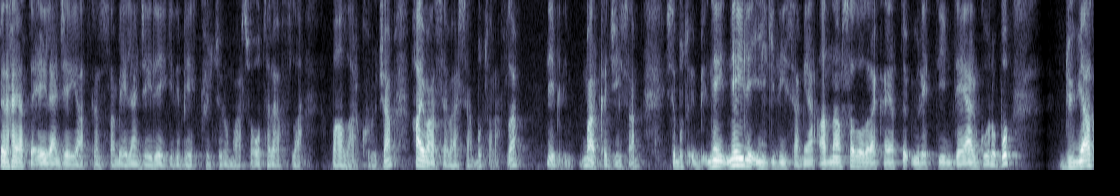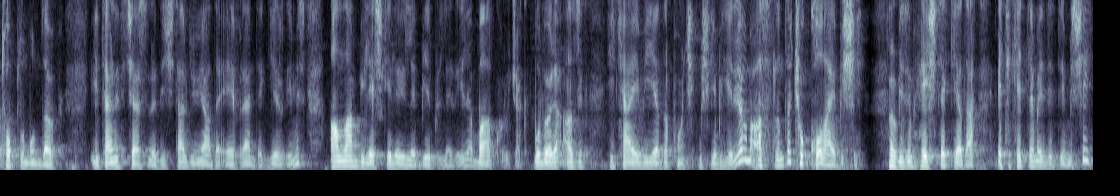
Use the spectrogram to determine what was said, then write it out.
Ben hayatta eğlenceye yatkınsam, eğlenceyle ilgili bir kültürüm varsa o tarafla bağlar kuracağım. Hayvan seversem bu tarafla ne bileyim markacıysam işte bu ne, neyle ilgiliysem yani anlamsal olarak hayatta ürettiğim değer grubu dünya toplumunda internet içerisinde dijital dünyada evrende girdiğimiz anlam bileşkeleriyle birbirleriyle bağ kuracak. Bu böyle azıcık hikayevi ya da ponçikmiş gibi geliyor ama aslında çok kolay bir şey. Tabii. Bizim hashtag ya da etiketleme dediğimiz şey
